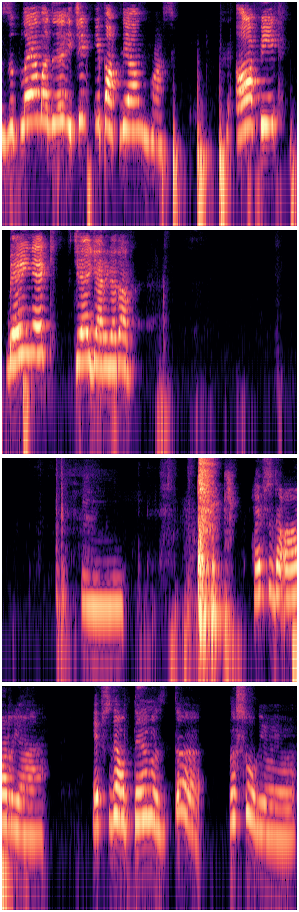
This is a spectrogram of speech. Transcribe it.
zıplayamadığı için ip atlayamaz? A. Fil B. inek C. Gergedan Hmm. Hepsi de ağır ya. Hepsi de atlayamaz da nasıl oluyor ya?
